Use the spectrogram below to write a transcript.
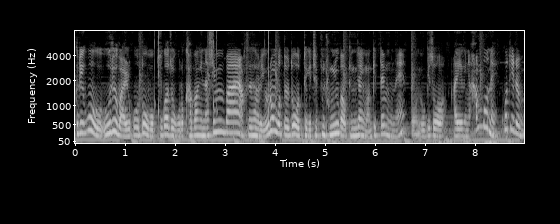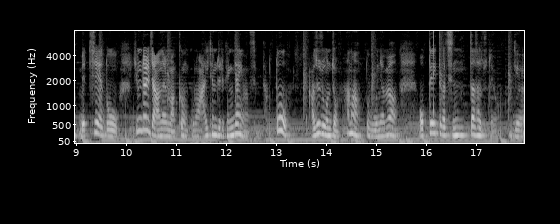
그리고 의류 말고도 뭐 부가적으로 가방이나 신발, 악세사리 이런 것들도 되게 제품 종류가 굉장히 많기 때문에 또 여기서 아예 그냥 한 번에 코디를 매치해도 힘들지 않을 만큼 그런 아이템들이 굉장히 많습니다. 또 아주 좋은 점 하나 또 뭐냐면 업데이트가 진짜 자주 돼요. 이게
